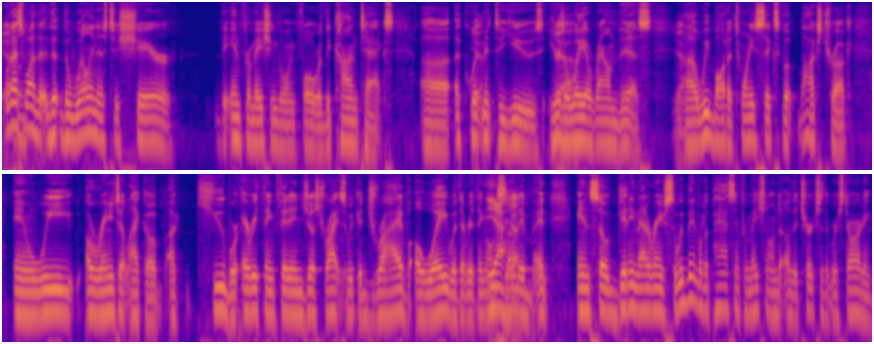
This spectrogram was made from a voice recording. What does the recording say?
Well, that's why the, the, the willingness to share the information going forward, the contacts, uh, equipment to use. Here's a way around this. Yeah. Uh, we bought a 26 foot box truck and we arranged it like a, a cube where everything fit in just right so we could drive away with everything on Yeah. Sunday. And, and so getting that arranged. So we've been able to pass information on to other churches that we're starting.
